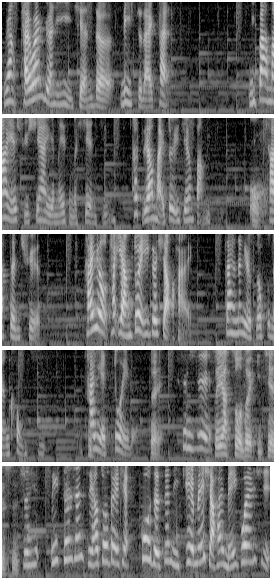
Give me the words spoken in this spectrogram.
让台湾人以以前的历史来看，你爸妈也许现在也没什么现金，他只要买对一间房子，哦，他正确。还有他养对一个小孩，但是那个有时候不能控制。他也对的，对，是不是？所以要做对一件事情。你真生只要做对一件，或者是你也没小孩没关系，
